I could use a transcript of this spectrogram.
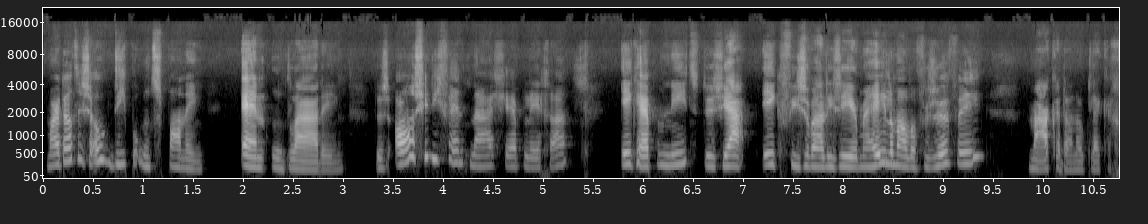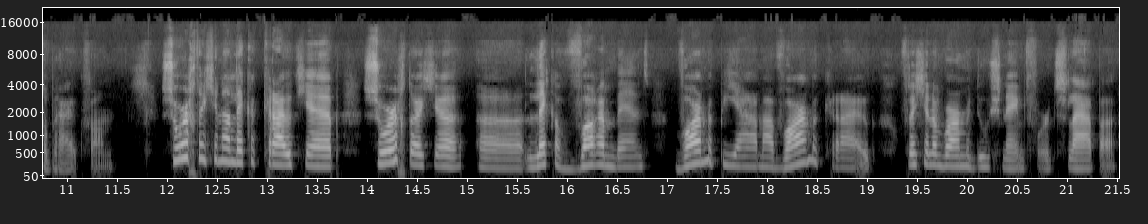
Maar dat is ook diepe ontspanning en ontlading. Dus als je die vent naast je hebt liggen, ik heb hem niet, dus ja, ik visualiseer me helemaal de verzuffing. Maak er dan ook lekker gebruik van. Zorg dat je een lekker kruikje hebt. Zorg dat je uh, lekker warm bent. Warme pyjama, warme kruik. Of dat je een warme douche neemt voor het slapen.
